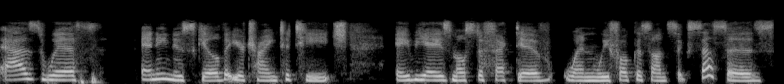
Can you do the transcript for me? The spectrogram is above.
as with any new skill that you're trying to teach, ABA is most effective when we focus on successes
